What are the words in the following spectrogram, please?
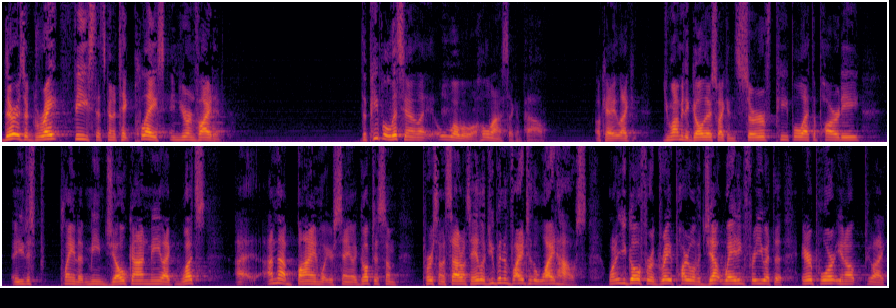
there is a great feast that's going to take place, and you're invited. The people listening are like, Whoa, whoa, whoa, hold on a second, pal. Okay, like, do you want me to go there so I can serve people at the party? Are you just playing a mean joke on me? Like, what's I, am not buying what you're saying. Like, go up to some person on the side and say, hey, look, you've been invited to the White House. Why don't you go for a great party? We'll have a jet waiting for you at the airport. You know, be like,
